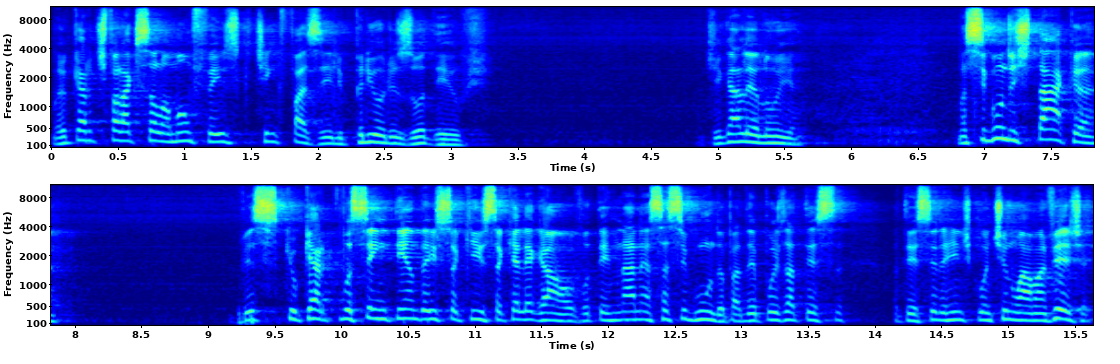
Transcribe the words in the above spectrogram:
Mas eu quero te falar que Salomão fez o que tinha que fazer, ele priorizou Deus. Diga aleluia. Uma segunda estaca, vê se que eu quero que você entenda isso aqui, isso aqui é legal. Eu vou terminar nessa segunda, para depois da terceira, a terceira a gente continuar. Mas veja,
